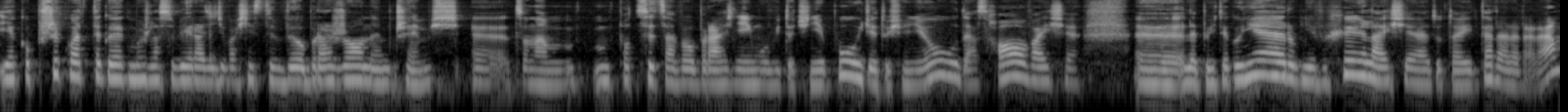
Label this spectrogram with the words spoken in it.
jako przykład tego, jak można sobie radzić właśnie z tym wyobrażonym czymś, e, co nam podsyca wyobraźnię i mówi, to Ci nie pójdzie, tu się nie uda, schowaj się, lepiej tego nie rób, nie wychylaj się, tutaj tararara.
